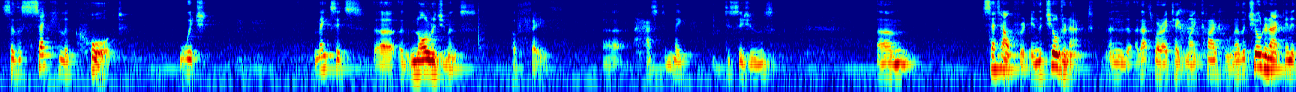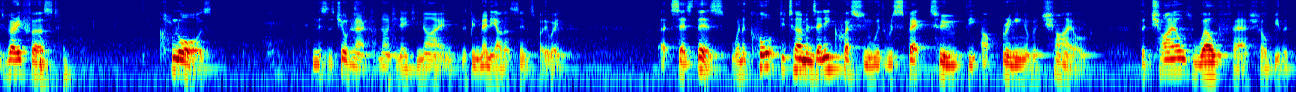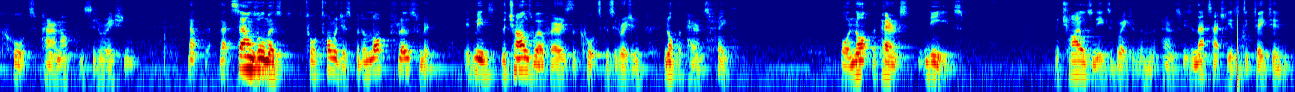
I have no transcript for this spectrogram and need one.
So the secular court, which makes its uh, acknowledgements of faith, uh, has to make decisions um, set out for it in the Children Act. And that's where I take my title. Now, the Children Act, in its very first clause, and this is the Children Act of 1989, there's been many others since, by the way, uh, says this When a court determines any question with respect to the upbringing of a child, the child's welfare shall be the court's paramount consideration. Now, that sounds almost tautologist, but a lot flows from it. It means the child's welfare is the court's consideration, not the parent's faith, or not the parent's needs. The child's needs are greater than the parent's needs, and that's actually as dictated,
